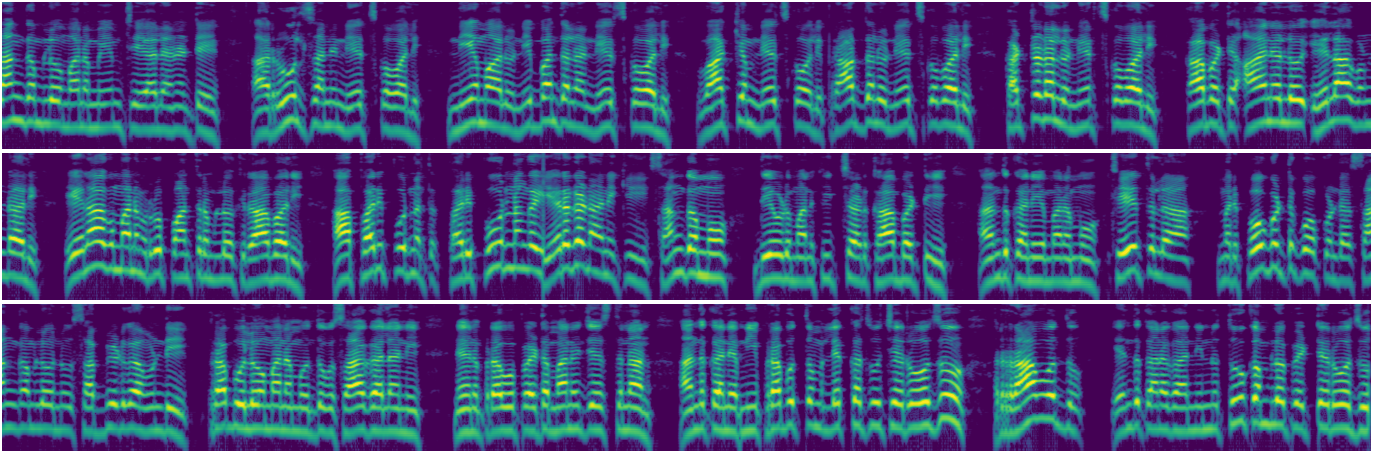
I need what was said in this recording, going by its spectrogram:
సంఘంలో మనం ఏం చేయాలి అంటే ఆ రూల్స్ అన్ని నేర్చుకోవాలి నియమాలు నిబంధనలు నేర్చుకోవాలి. వాక్యం నేర్చుకోవాలి ప్రార్థనలు నేర్చుకోవాలి కట్టడలు నేర్చుకోవాలి. కాబట్టి ఆయనలో ఎలాగ ఉండాలి ఎలాగ మనం రూపాంతరంలోకి రావాలి ఆ పరిపూర్ణత పరిపూర్ణంగా ఎరగడానికి సంఘము దేవుడు మనకి ఇచ్చాడు కాబట్టి అందుకని మనము చేతుల మరి పోగొట్టుకోకుండా సంఘంలో నువ్వు సభ్యుడిగా ఉండి ప్రభులో మనం ముందుకు సాగాలని నేను ప్రభుపేట మనం చేస్తున్నాను. అందుకని నీ ప్రభుత్వం లెక్క చూచే రోజు రావద్దు. ఎందుకనగా నిన్ను తూకంలో పెట్టే రోజు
